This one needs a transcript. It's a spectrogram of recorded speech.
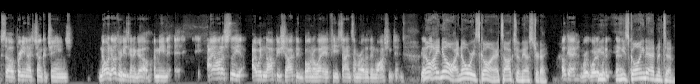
so pretty nice chunk of change. No one knows where he's going to go. I mean, I honestly, I would not be shocked and blown away if he signed somewhere other than Washington. No, I, I know. I know where he's going. I talked to him yesterday. Okay, what, what, he, what he's going to Edmonton.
